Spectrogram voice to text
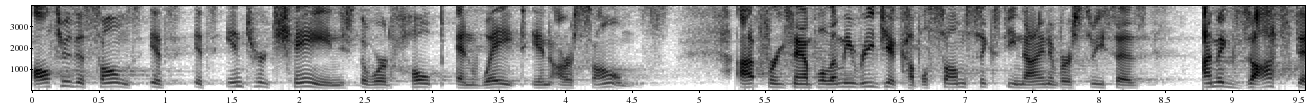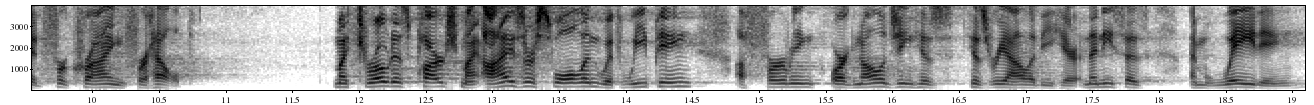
all through the Psalms. It's, it's interchanged, the word hope and wait, in our Psalms. Uh, for example, let me read you a couple. Psalm 69 and verse 3 says, I'm exhausted for crying for help. My throat is parched, my eyes are swollen with weeping, affirming or acknowledging his, his reality here. And then he says, I'm waiting,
